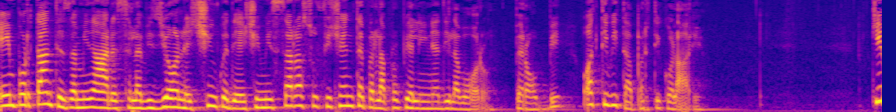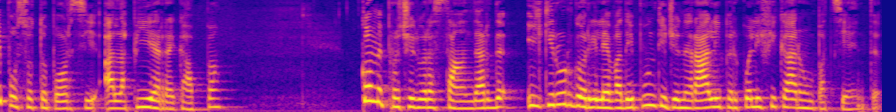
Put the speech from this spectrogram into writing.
È importante esaminare se la visione 5 decimi sarà sufficiente per la propria linea di lavoro, per hobby o attività particolari. Chi può sottoporsi alla PRK? Come procedura standard, il chirurgo rileva dei punti generali per qualificare un paziente.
